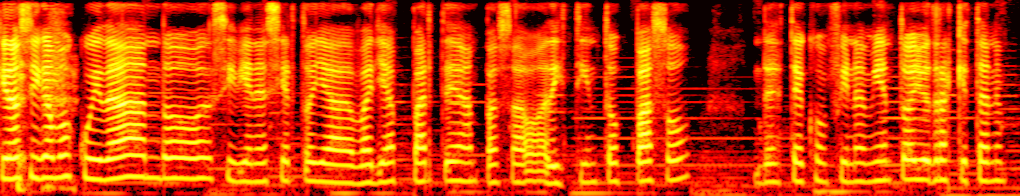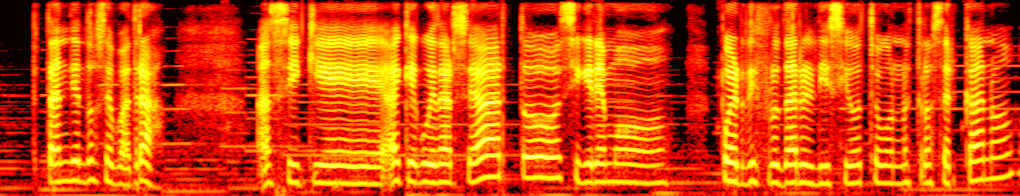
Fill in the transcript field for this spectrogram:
que nos sigamos cuidando. Si bien es cierto, ya varias partes han pasado a distintos pasos de este confinamiento. Hay otras que están, están yéndose para atrás. Así que hay que cuidarse harto. Si queremos poder disfrutar el 18 con nuestros cercanos,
